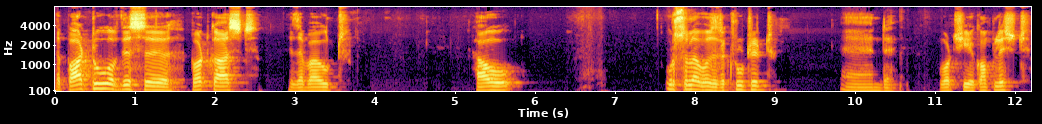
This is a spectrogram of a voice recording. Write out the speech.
The part two of this uh, podcast is about how Ursula was recruited and what she accomplished.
